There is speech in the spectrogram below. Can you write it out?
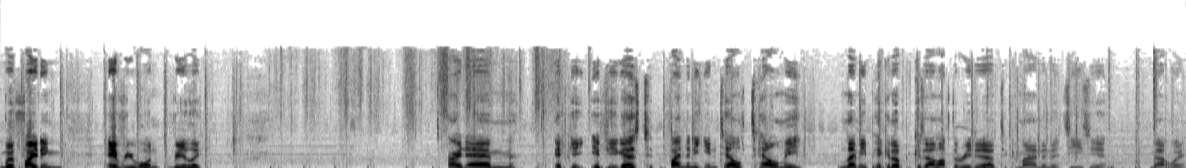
We're fighting everyone, really. Alright, um, if you if you guys find any intel, tell me and let me pick it up because I'll have to read it out to command and it's easier that way.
